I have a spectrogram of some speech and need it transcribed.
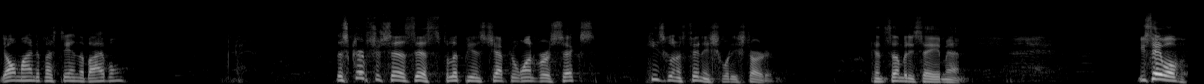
Y'all mind if I stay in the Bible? The scripture says this Philippians chapter 1, verse 6. He's going to finish what he started. Can somebody say amen? amen? You say, well,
